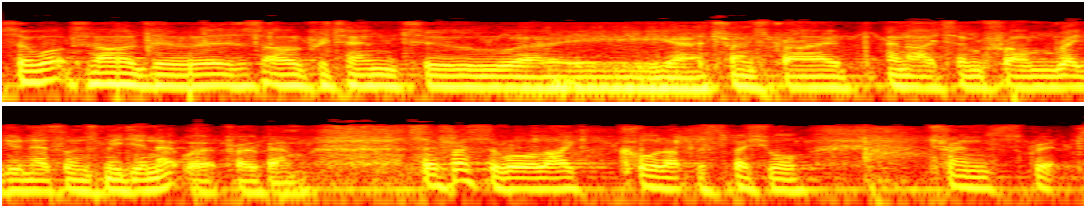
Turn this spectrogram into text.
So what I'll do is I'll pretend to uh, uh, transcribe an item from Radio Netherlands Media Network program. So first of all, I call up the special transcript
